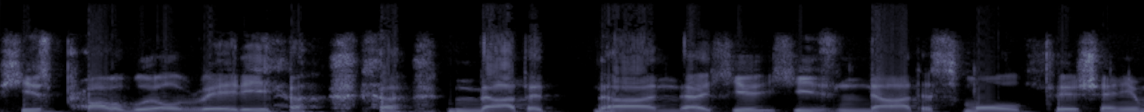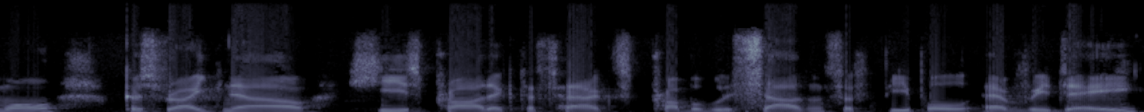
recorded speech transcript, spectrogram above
he's probably already not at uh, he, he's not a small fish anymore because right now his product affects probably thousands of people every day,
